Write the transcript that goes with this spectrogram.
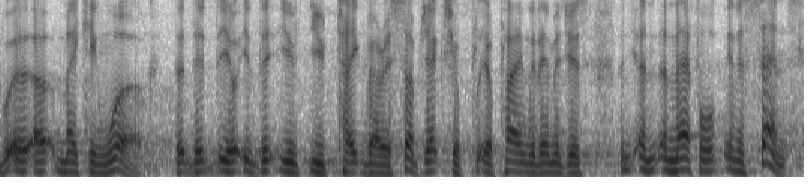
uh, uh, making work? That, that you, that you, you take various subjects. You're, you're playing with images, and, and, and therefore, in a sense,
